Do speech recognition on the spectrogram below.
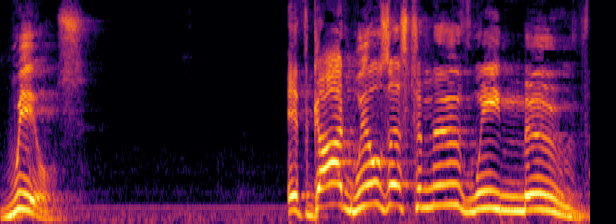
wills. If God wills us to move, we move.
